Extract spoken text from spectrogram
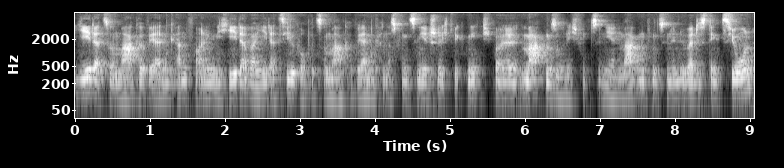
jeder zur Marke werden kann, vor allen Dingen nicht jeder bei jeder Zielgruppe zur Marke werden kann. Das funktioniert schlichtweg nicht, weil Marken so nicht funktionieren. Marken funktionieren über Distinktion,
